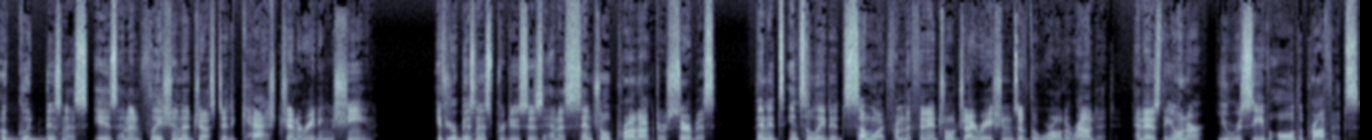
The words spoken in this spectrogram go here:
A good business is an inflation adjusted cash generating machine. If your business produces an essential product or service, then it's insulated somewhat from the financial gyrations of the world around it, and as the owner, you receive all the profits.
